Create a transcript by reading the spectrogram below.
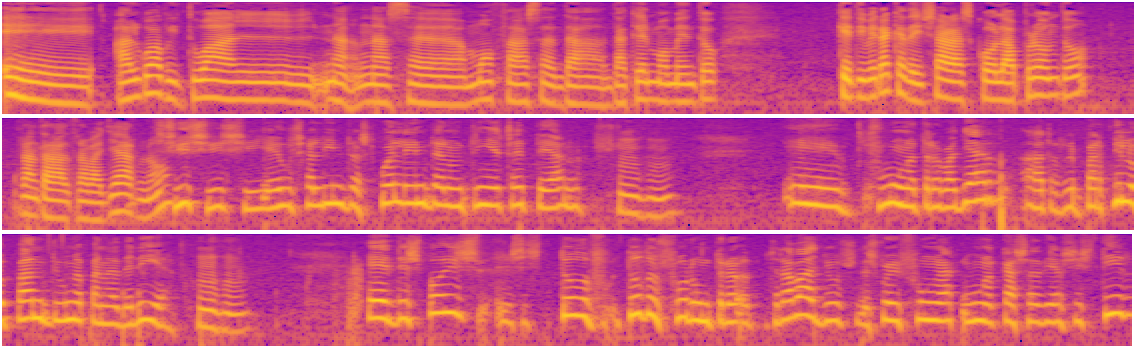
eh, algo habitual na, nas eh, mozas da, daquel momento que tivera que deixar a escola pronto para entrar a traballar, non? Sí, sí, sí, eu salín da escola ainda non tiña sete anos. Uh -huh. E fun a traballar a repartir o pan de unha panadería. Uh -huh. E despois todo, todos foron tra, traballos, despois fun a unha casa de asistir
